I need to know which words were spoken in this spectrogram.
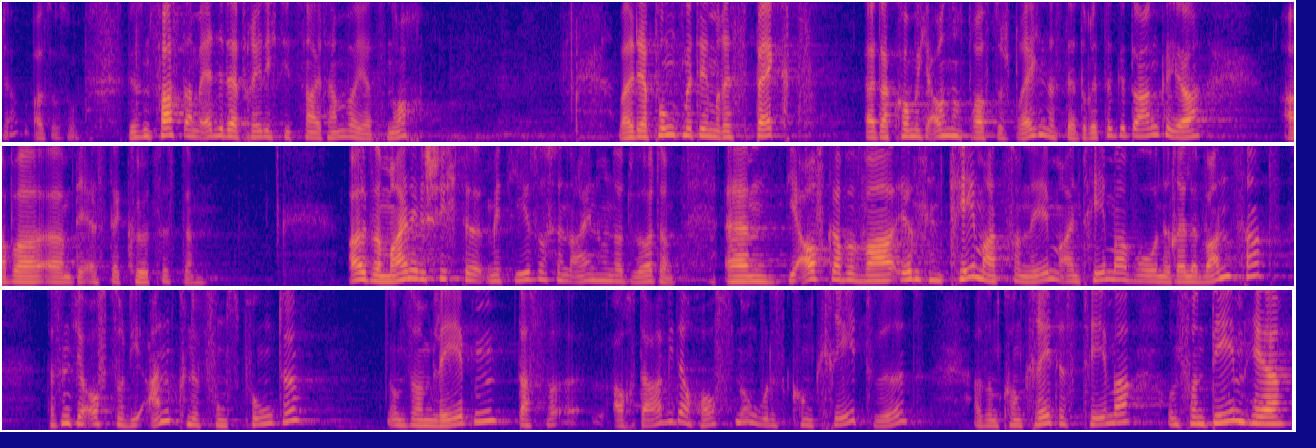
Ja, also so. Wir sind fast am Ende der Predigt, die Zeit haben wir jetzt noch. Weil der Punkt mit dem Respekt, äh, da komme ich auch noch drauf zu sprechen, das ist der dritte Gedanke, ja, aber ähm, der ist der kürzeste. Also meine Geschichte mit Jesus in 100 Wörtern. Ähm, die Aufgabe war, irgendein Thema zu nehmen, ein Thema, wo eine Relevanz hat. Das sind ja oft so die Anknüpfungspunkte in unserem Leben. Das auch da wieder Hoffnung, wo das konkret wird, also ein konkretes Thema. Und von dem her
